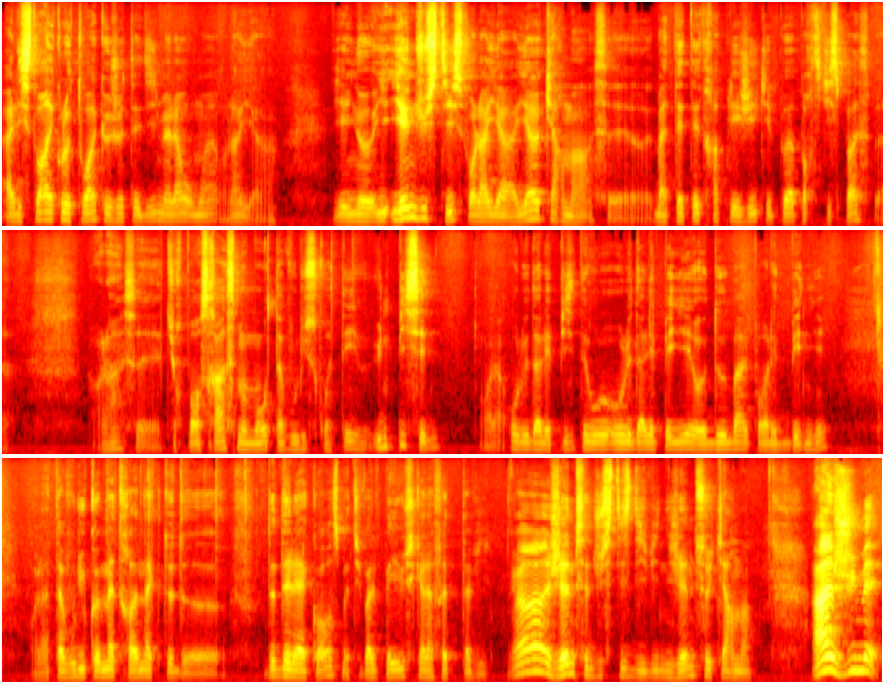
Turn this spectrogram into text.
à l'histoire avec le toit que je t'ai dit, mais là au moins, voilà, il y a il y, a une, justice, voilà, il y a, un karma. C'est, euh, bah, t'es tétraplégique et peu importe ce qui se passe, bah, voilà, tu repenseras à ce moment où tu as voulu squatter une piscine. Voilà, au lieu d'aller, payer euh, deux balles pour aller te baigner. Voilà, tu as voulu commettre un acte de, de délinquance, bah, tu vas le payer jusqu'à la fin de ta vie. Ah, j'aime cette justice divine, j'aime ce karma. Ah, jumet,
